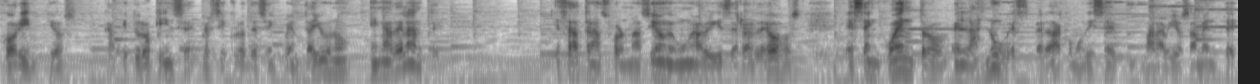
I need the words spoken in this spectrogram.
Corintios capítulo 15, versículos de 51 en adelante. Esa transformación en un abrir y cerrar de ojos, ese encuentro en las nubes, ¿verdad? Como dice maravillosamente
